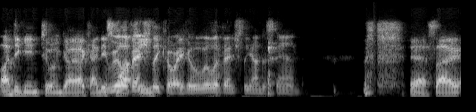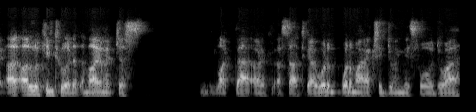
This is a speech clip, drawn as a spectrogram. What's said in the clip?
I dig into and go, okay, this he will eventually, be... Corey. He will eventually understand. yeah, so I, I, look into it at the moment, just like that. I, I start to go, what am, what am I actually doing this for? Do I,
